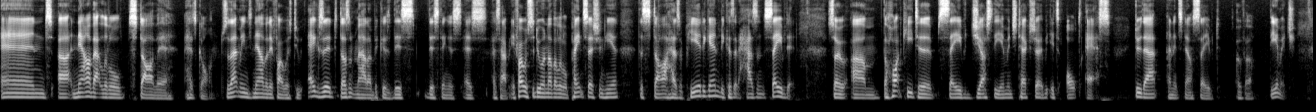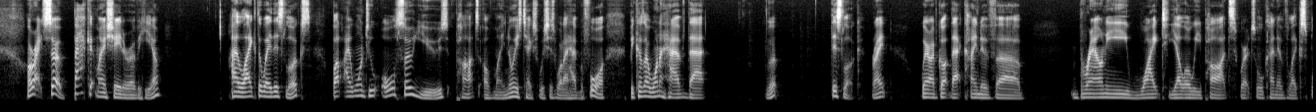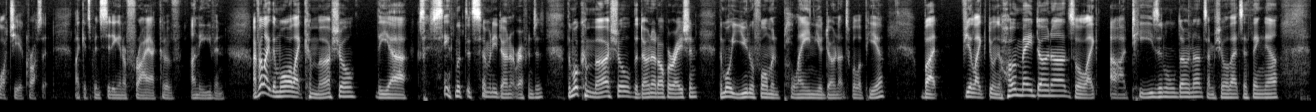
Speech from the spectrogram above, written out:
And uh, now that little star there has gone. So that means now that if I was to exit, it doesn't matter because this this thing has, has, has happened. If I was to do another little paint session here, the star has appeared again because it hasn't saved it. So um, the hotkey to save just the image texture, it's Alt S. Do that and it's now saved over the image. All right, so back at my shader over here. I like the way this looks but I want to also use parts of my noise text, which is what I had before, because I want to have that, whoop, this look, right? Where I've got that kind of uh, browny, white, yellowy parts where it's all kind of like splotchy across it, like it's been sitting in a fryer, kind of uneven. I feel like the more like commercial the uh because I've seen looked at so many donut references. The more commercial the donut operation, the more uniform and plain your donuts will appear. But if you're like doing homemade donuts or like artisanal donuts, I'm sure that's a thing now.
